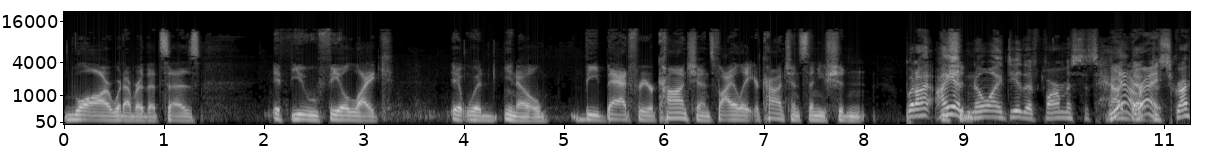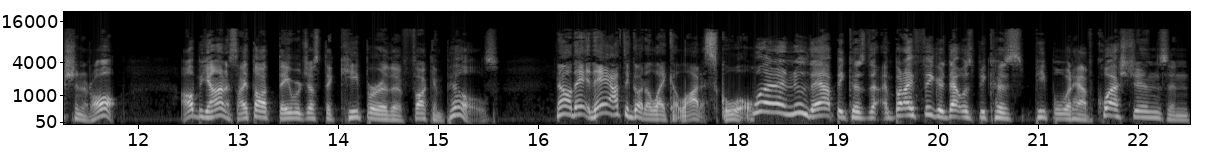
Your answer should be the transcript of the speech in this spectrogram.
law or whatever that says if you feel like it would, you know, be bad for your conscience, violate your conscience, then you shouldn't. But I, I had no idea that pharmacists had Yeah, that right. discretion at all. I'll be honest, I thought they were just the keeper of the fucking pills. No, they they have to go to like a lot of school. Well, I knew that because, the, but I figured that was because people would have questions, and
